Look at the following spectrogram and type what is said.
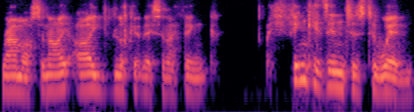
Ramos. And I I look at this and I think I think it's Inter's to win.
